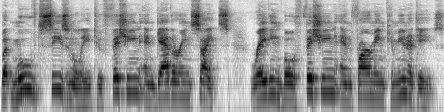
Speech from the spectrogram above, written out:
but moved seasonally to fishing and gathering sites, raiding both fishing and farming communities.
